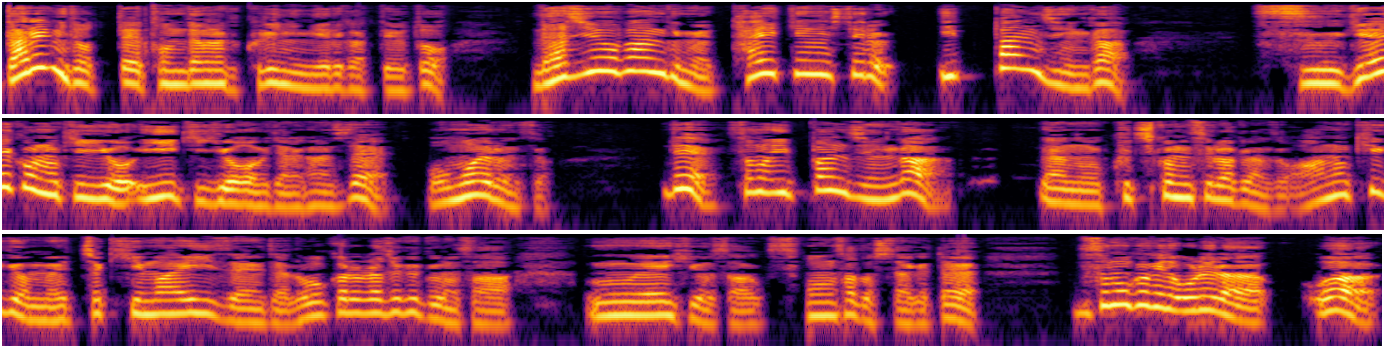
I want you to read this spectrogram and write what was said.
誰にとってとんでもなくクリーンに見えるかっていうと、ラジオ番組を体験してる一般人が、すげえこの企業、いい企業、みたいな感じで思えるんですよ。で、その一般人が、あの、口コミするわけなんですよ。あの企業めっちゃ気前いいぜ、みたいな、ローカルラジオ局のさ、運営費をさ、スポンサーとしてあげて、で、そのおかげで俺らは、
